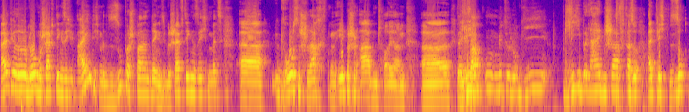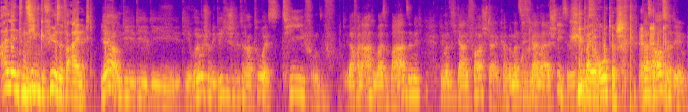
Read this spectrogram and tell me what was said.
Altphilologen beschäftigen sich eigentlich mit super spannenden Dingen. Sie beschäftigen sich mit äh, großen Schlachten, epischen Abenteuern, äh, Der Lieb- gesamten Mythologie, Liebe, Leidenschaft, also eigentlich so alle intensiven Gefühle sind vereinigt. ja, und die, die, die, die römische und die griechische Literatur ist tief und auf eine Art und Weise wahnsinnig, die man sich gar nicht vorstellen kann, wenn man sie sich einmal erschließt. Hypererotisch. Das außerdem.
